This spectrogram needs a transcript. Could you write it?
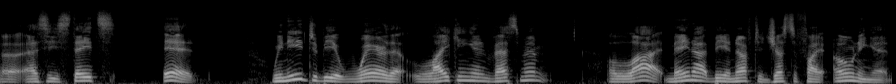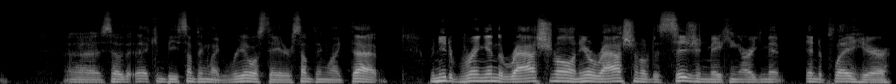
Uh, as he states it, we need to be aware that liking an investment a lot may not be enough to justify owning it. Uh, so that, that can be something like real estate or something like that. We need to bring in the rational and irrational decision making argument into play here.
